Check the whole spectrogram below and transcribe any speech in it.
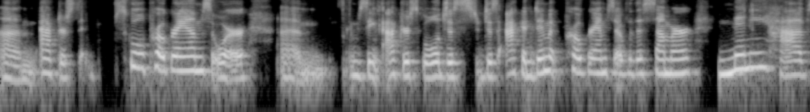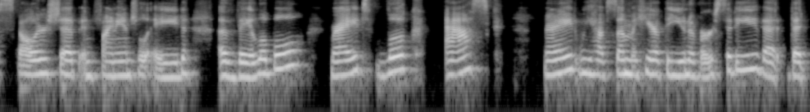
um, after school programs or um, I'm seeing after school, just, just academic programs over the summer, many have scholarship and financial aid available, right? Look, ask, right? We have some here at the university that that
